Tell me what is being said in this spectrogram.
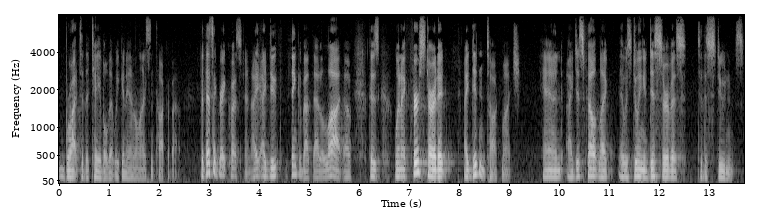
brought to the table that we can analyze and talk about. But that's a great question. I, I do think about that a lot of because when I first started, I didn't talk much. And I just felt like it was doing a disservice to the students.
